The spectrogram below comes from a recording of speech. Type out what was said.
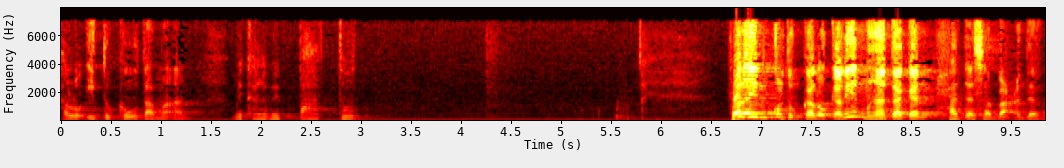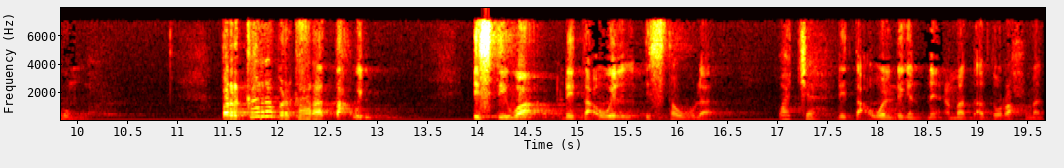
Kalau itu keutamaan, mereka lebih patut Falain qultum kalau kalian mengatakan hadasa ba'dahum. Perkara-perkara takwil istiwa ditakwil istaula. Wajah ditakwil dengan nikmat atau rahmat.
